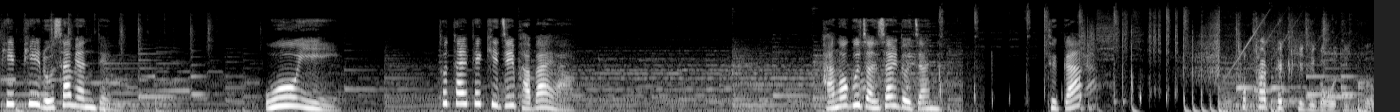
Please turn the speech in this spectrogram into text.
PP 로사면등. 552. 토탈 패키지 봐봐요. 방어구 전설 도전. 드가 토탈 패키지가 어딨어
